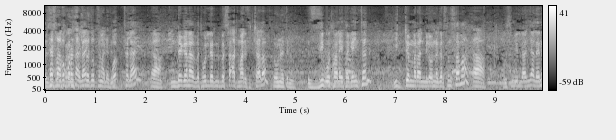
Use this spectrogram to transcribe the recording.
ተስፋ በቆረጣችሁበት ወቅት ማለት ነው። ወቅት ላይ እንደገና በተወለድንበት ሰዓት ማለት ይቻላል እውነት ነው። እዚህ ቦታ ላይ ተገኝተን ይጀመራል የሚለውን ነገር ስንሰማ አዎ፣ ቢስሚላኛ ለእኔ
